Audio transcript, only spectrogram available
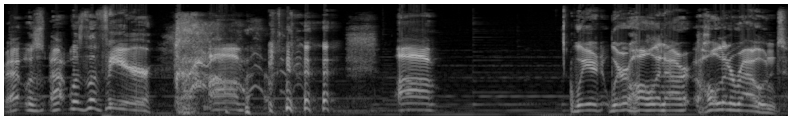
That was that was the fear. Um, um we're we're hauling our hauling around.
